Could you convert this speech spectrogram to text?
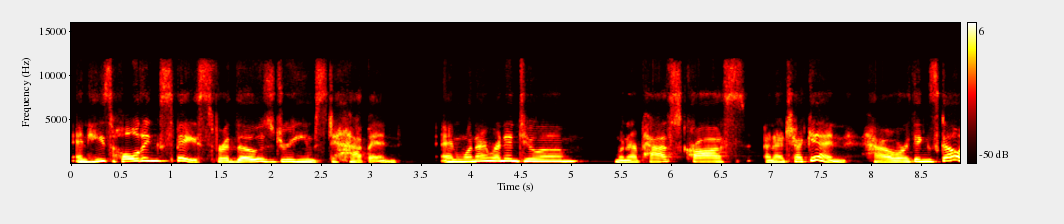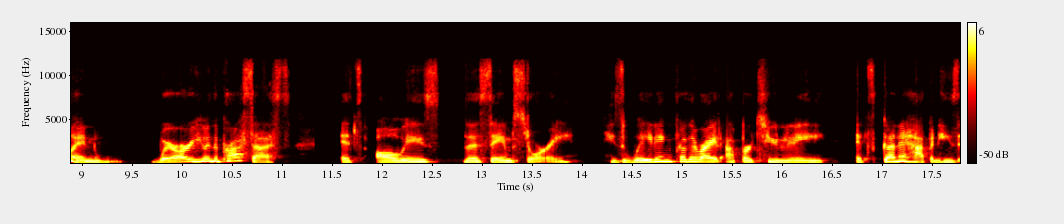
And he's holding space for those dreams to happen. And when I run into him, when our paths cross and I check in, how are things going? Where are you in the process? It's always the same story. He's waiting for the right opportunity. It's going to happen. He's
